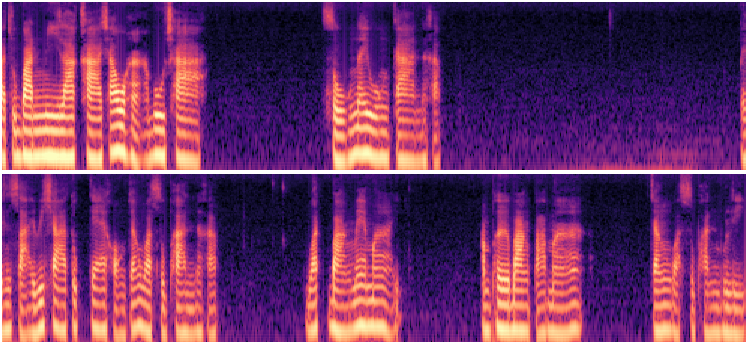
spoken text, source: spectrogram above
ปัจจุบันมีราคาเช่าหาบูชา สูงในวงการนะครับ เป็นสายวิชาตุ๊กแกของจังหวัดสุพรรณนะครับ วัดบางแม่ไม้อำเภอบางปาม้า จังหวัดสุพรรณบุรี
